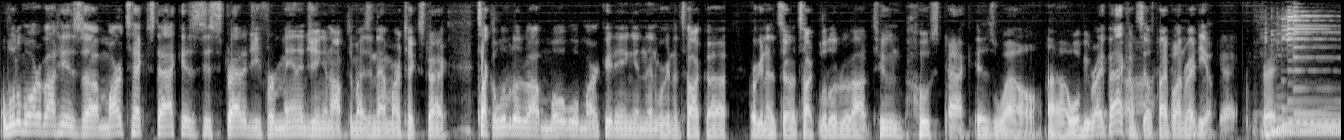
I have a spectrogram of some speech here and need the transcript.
a little more about his uh, Martech stack, his, his strategy for managing and optimizing that Martech stack. Talk a little bit about mobile marketing, and then we're going to talk uh, we're going to sort of talk a little bit about Tune Postback as well. Uh, we'll be right back on Sales Pipeline Radio. Okay, great.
